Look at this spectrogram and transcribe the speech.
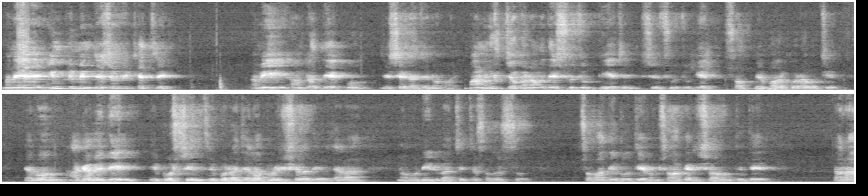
মানে ইমপ্লিমেন্টেশনের ক্ষেত্রে আমি, আমরা দেখব যে সেটা যেন হয়। মানুষ যখন আমাদের সুযোগ দিয়েছে সেই সুযোগের সব ব্যবহার করা উচিত এবং আগামী দিন এই পশ্চিম ত্রিপুরা জেলা পরিষদের যারা নবনির্বাচিত সদস্য, সভাধিপতি এবং সহকারী সভাপতিদের, তারা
